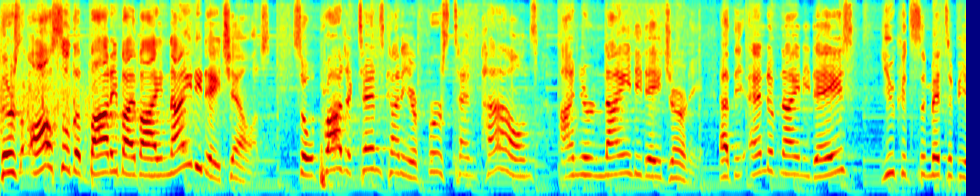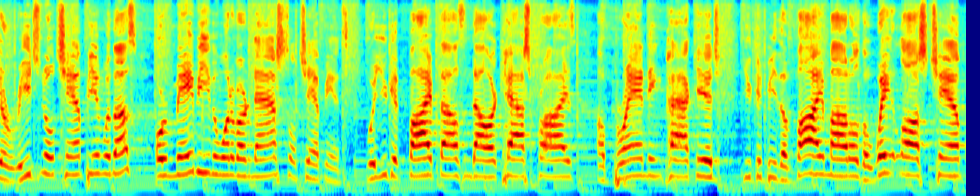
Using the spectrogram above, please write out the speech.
There's also the Body by Vi 90 Day Challenge. So Project 10 is kind of your first 10 pounds on your 90 day journey. At the end of 90 days, you could submit to be a regional champion with us, or maybe even one of our national champions, where you get $5,000 cash prize, a branding package. You could be the VI model, the weight loss champ,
